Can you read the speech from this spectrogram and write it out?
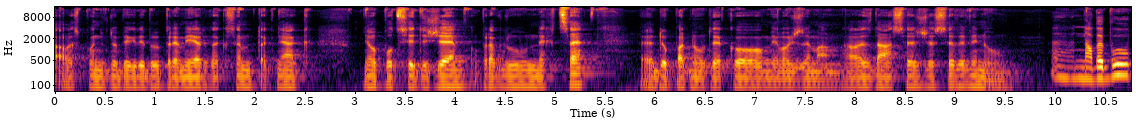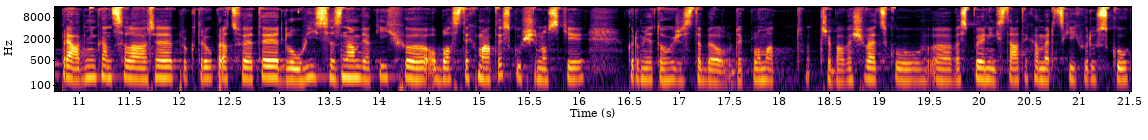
alespoň v době, kdy byl premiér, tak jsem tak nějak měl pocit, že opravdu nechce dopadnout jako Miloš Zeman, ale zdá se, že se vyvinul. Na webu právní kanceláře, pro kterou pracujete, je dlouhý seznam, v jakých eh, oblastech máte zkušenosti, kromě toho, že jste byl diplomat třeba ve Švédsku, eh, ve Spojených státech amerických, v Rusku,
